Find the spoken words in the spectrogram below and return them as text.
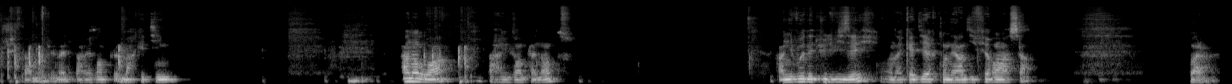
Je sais pas, moi, je vais mettre par exemple le marketing. Un endroit, par exemple à Nantes. Un niveau d'études visé. On n'a qu'à dire qu'on est indifférent à ça. Voilà.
